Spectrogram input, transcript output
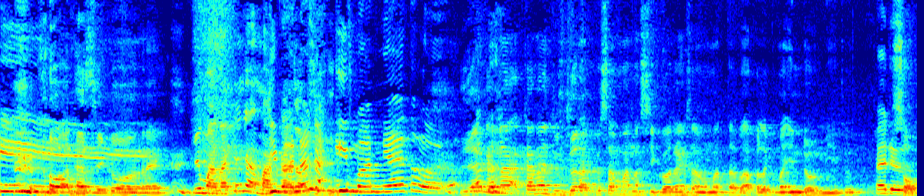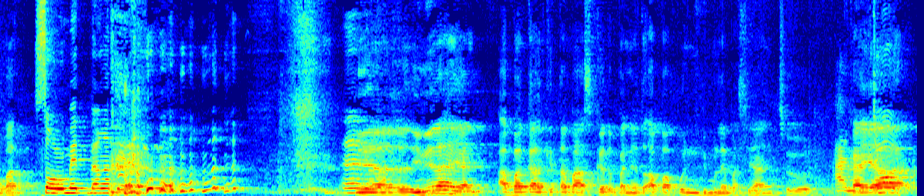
bawa nasi goreng. Gimana kayak nggak makan gimana jam nggak imannya itu loh Ya karena karena jujur aku sama nasi goreng sama martabak apalagi sama Indomie itu Aduh. sobat. soulmate banget ya Iya, inilah yang bakal kita bahas ke depannya tuh apa pun dimulai pasti hancur. Hancur. Kayak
